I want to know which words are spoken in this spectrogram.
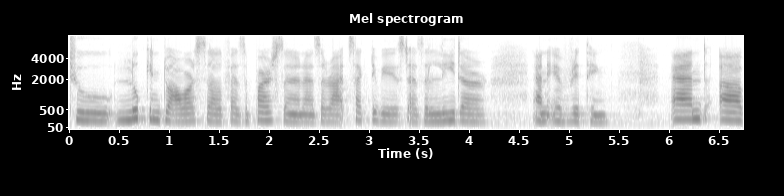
to look into ourselves as a person, as a rights activist, as a leader, and everything. And uh,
